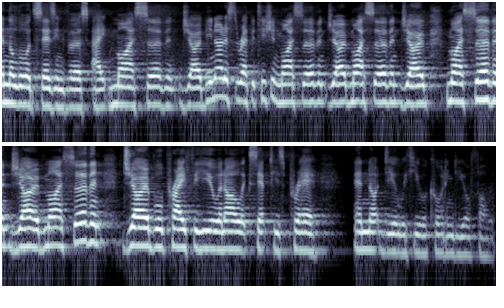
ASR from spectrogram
And the Lord says in verse 8, My servant Job. You notice the repetition? My servant Job, my servant Job, my servant Job, my servant Job will pray for you, and I'll accept his prayer and not deal with you according to your folly.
